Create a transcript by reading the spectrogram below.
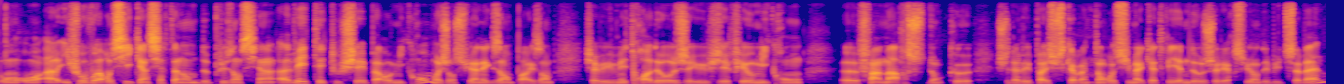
on- on- ah, il faut voir aussi qu'un certain nombre de plus anciens avaient été touchés par Omicron. Moi, j'en suis un exemple. Par exemple, j'avais eu mes trois doses, j'ai fait Omicron euh, fin mars, donc euh, je n'avais pas jusqu'à maintenant reçu ma quatrième dose, je l'ai reçue en début de semaine.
